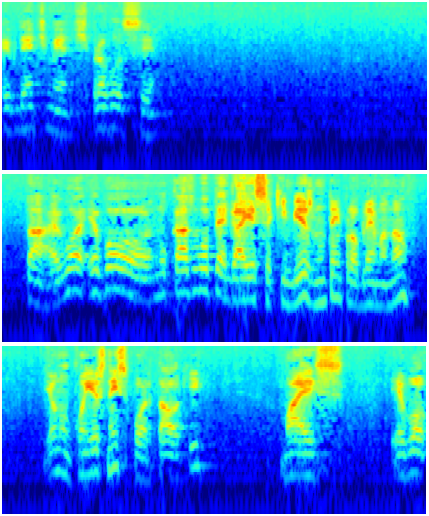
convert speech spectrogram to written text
evidentemente, para você. Tá, eu vou, eu vou, no caso eu vou pegar esse aqui mesmo, não tem problema não. Eu não conheço nem esse portal aqui, mas eu vou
